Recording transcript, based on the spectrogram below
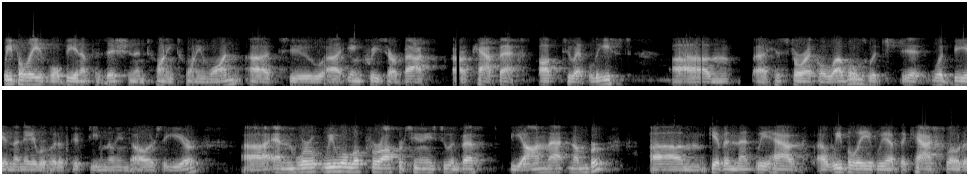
We believe we'll be in a position in 2021 to increase our CapEx up to at least um, historical levels, which it would be in the neighborhood of 15 million dollars a year. Uh, and we will look for opportunities to invest beyond that number. Um, given that we have uh we believe we have the cash flow to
